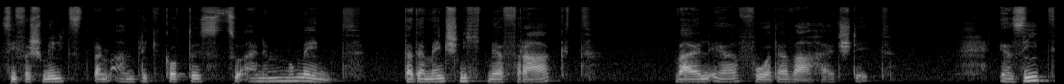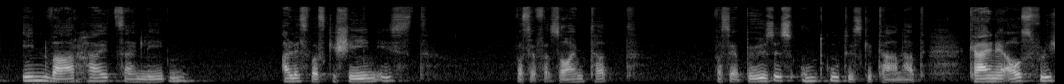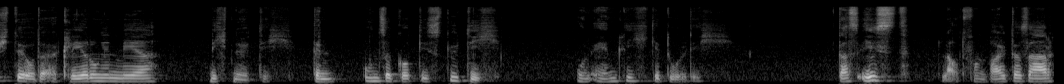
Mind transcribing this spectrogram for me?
sie verschmilzt beim Anblick Gottes zu einem Moment, da der Mensch nicht mehr fragt, weil er vor der Wahrheit steht. Er sieht in Wahrheit sein Leben, alles, was geschehen ist, was er versäumt hat, was er Böses und Gutes getan hat. Keine Ausflüchte oder Erklärungen mehr, nicht nötig. Denn unser Gott ist gütig, unendlich geduldig. Das ist, laut von Balthasar,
